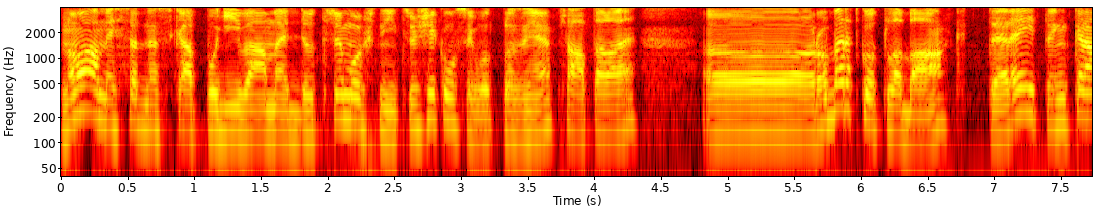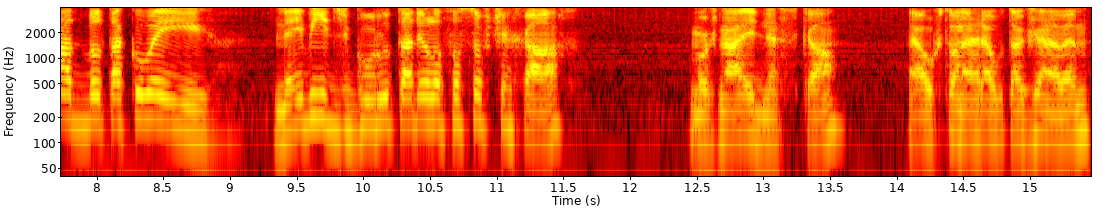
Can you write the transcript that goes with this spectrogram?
No a my se dneska podíváme do Třemošný, což je kousek od Plzně, přátelé. Uh, Robert Kotlaba, který tenkrát byl takový nejvíc guru tady LFS v Čechách, možná i dneska, já už to nehraju, takže nevím.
